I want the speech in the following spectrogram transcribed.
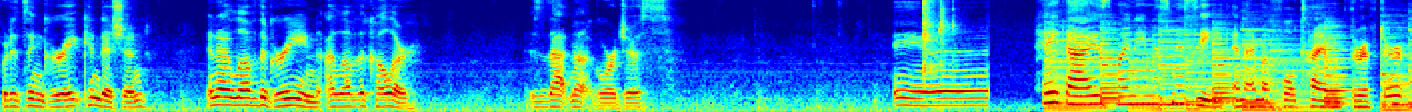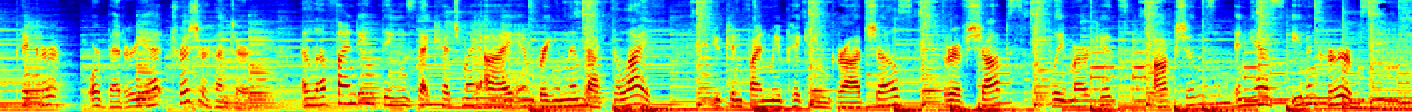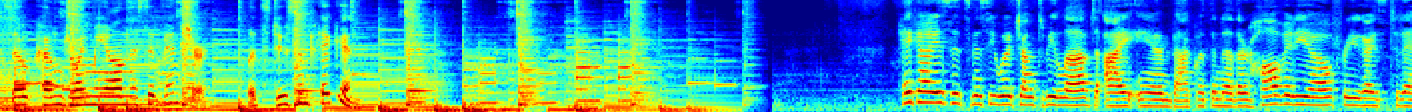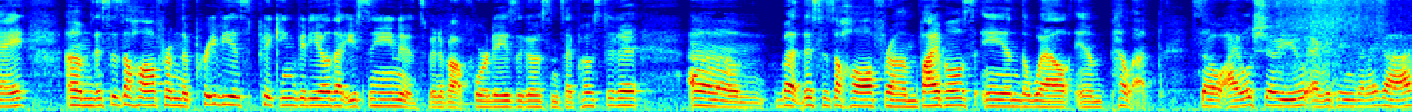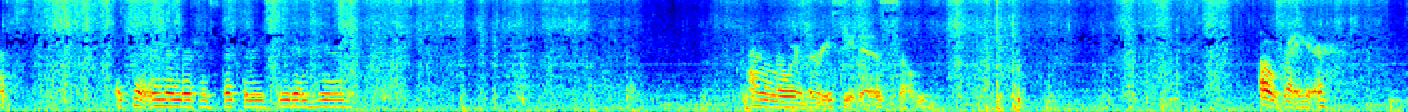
but it's in great condition. And I love the green. I love the color. Is that not gorgeous? And hey guys, my name is Missy, and I'm a full-time thrifter, picker, or better yet, treasure hunter. I love finding things that catch my eye and bringing them back to life. You can find me picking garage shells, thrift shops, flea markets, auctions, and yes, even curbs. So come join me on this adventure. Let's do some picking. Hey guys, it's Missy with Junk to be Loved. I am back with another haul video for you guys today. Um, this is a haul from the previous picking video that you've seen. It's been about four days ago since I posted it. Um, but this is a haul from Bibles and the Well in Pella. So I will show you everything that I got. I can't remember if I stuck the receipt in here. I don't know where the receipt is, so Oh, right here.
